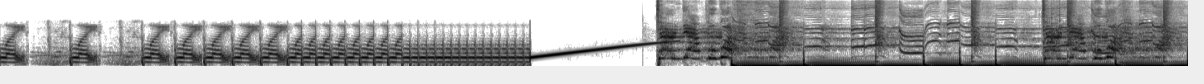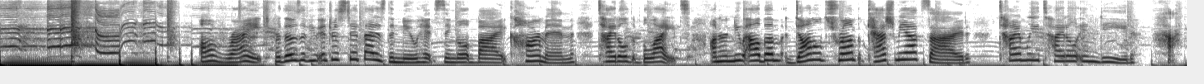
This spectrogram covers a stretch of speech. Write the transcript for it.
light, light, light, light, light, light, light, light, light, light, light. Turn down for what? Turn down for what? All right, for those of you interested, that is the new hit single by Carmen titled Blight on her new album Donald Trump Cash Me Outside. Timely title indeed. Ha.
